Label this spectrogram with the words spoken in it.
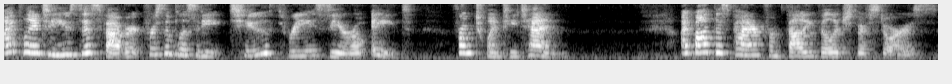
I plan to use this fabric for Simplicity 2308 from 2010. I bought this pattern from Value Village thrift stores.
